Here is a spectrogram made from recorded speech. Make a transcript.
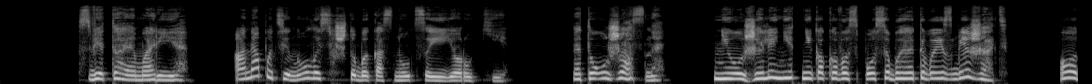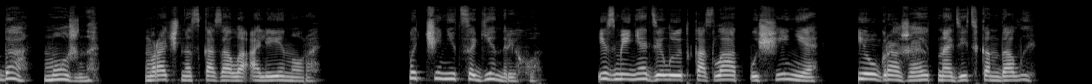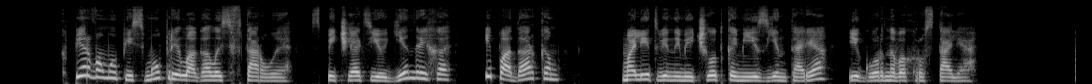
«Святая Мария, она потянулась, чтобы коснуться ее руки. «Это ужасно! Неужели нет никакого способа этого избежать?» «О да, можно. мрачно сказала Алиенора. «Подчиниться Генриху. Из меня делают козла отпущения и угрожают надеть кандалы». К первому письму прилагалось второе, с печатью Генриха и подарком молитвенными четками из янтаря и горного хрусталя.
